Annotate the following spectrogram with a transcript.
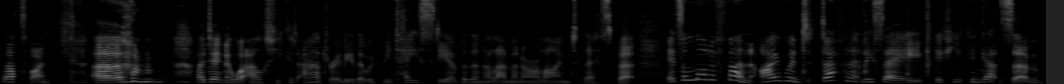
But that's fine. Um, I don't know what else you could add really that would be tasty other than a lemon or a lime to this, but it's a lot of fun. I would definitely say if you can get some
